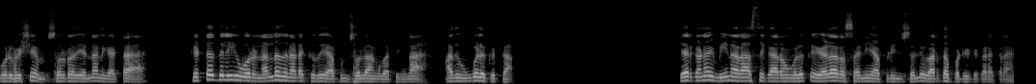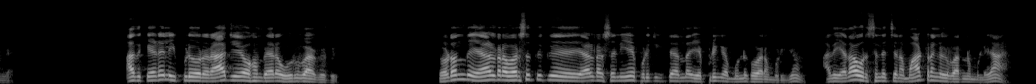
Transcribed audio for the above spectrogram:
ஒரு விஷயம் சொல்கிறது என்னன்னு கேட்டால் கிட்டத்துலேயும் ஒரு நல்லது நடக்குது அப்படின்னு சொல்லுவாங்க பார்த்தீங்களா அது உங்களுக்கு தான் ஏற்கனவே மீன ராசிக்காரவங்களுக்கு ஏழரை சனி அப்படின்னு சொல்லி வருத்தப்பட்டுட்டு கிடக்குறாங்க. அதுக்கு இப்படி ஒரு ராஜயோகம் வேற உருவாகுது. தொடர்ந்து ஏழரை வருஷத்துக்கு ஏழரை சனியே பிடிச்சிக்கிட்டே இருந்தால் எப்படிங்க முன்னுக்கு வர முடியும்? அது ஏதாவது ஒரு சின்ன சின்ன மாற்றங்கள் வரணும் இல்லையா?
